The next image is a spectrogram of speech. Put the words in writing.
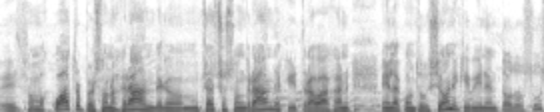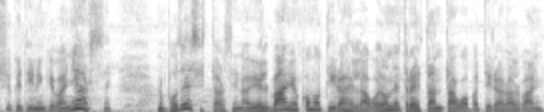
eh, somos cuatro personas grandes, los muchachos son grandes que trabajan en la construcción y que vienen todos sucios y que tienen que bañarse. No podés estar sin agua. El baño, ¿cómo tiras el agua? ¿Dónde traes tanta agua para tirar al baño?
